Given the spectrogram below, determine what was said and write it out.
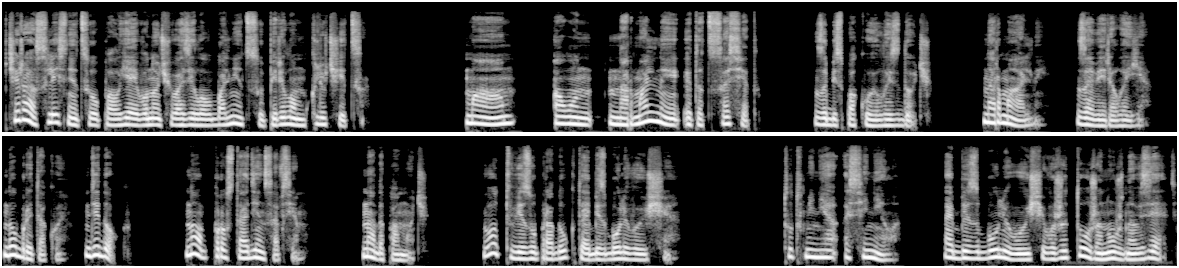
Вчера с лестницы упал, я его ночью возила в больницу, перелом ключицы. «Мам, а он нормальный, этот сосед?» — забеспокоилась дочь. «Нормальный», — заверила я. «Добрый такой, дедок. Но просто один совсем. Надо помочь. Вот везу продукты, обезболивающие». Тут меня осенило. Обезболивающего же тоже нужно взять.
